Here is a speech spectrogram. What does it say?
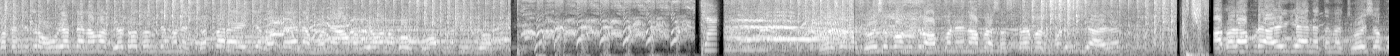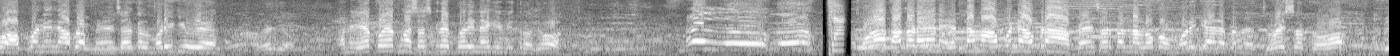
કરતા મિત્રો, હું એકદમ આમાં બેઠો હતો ને તે મને ચક્કર આવી ગયા એટલે એને મને આમાં લેવાનો બહુ શોખ નથી જો જોઈ શકો જોઈ શકો મિત્રો, આપણને આપણા સબસ્ક્રાઈબર મળી ગયા છે. આગળ આપણે આવી ગયા અને તમે જોઈ શકો, આપણને આપણા ફ્રેન્ડ સર્કલ મળી ગયું છે. જોઈ અને એકો એકમાં સબસ્ક્રાઇબ કરી નાખી મિત્રો જો. થોડાક આગળ આવ્યા ને એટલામાં આપણને આપણા ફ્રેન્ડ સર્કલના લોકો મળી ગયા ને તમે જોઈ શકો. બે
